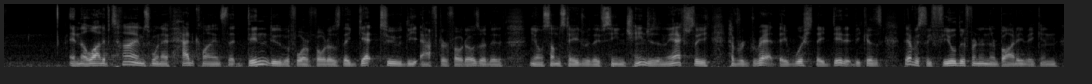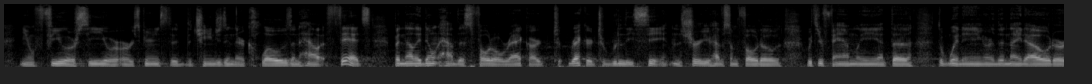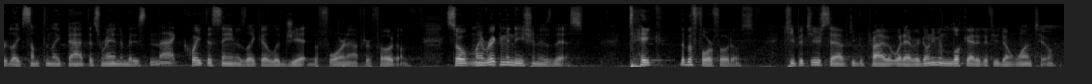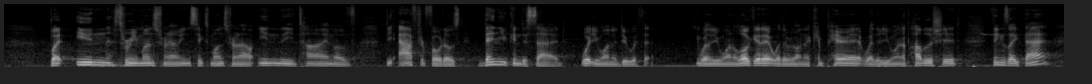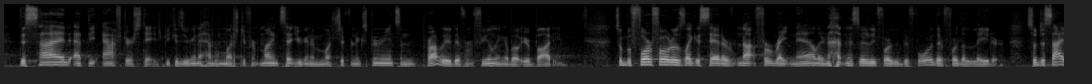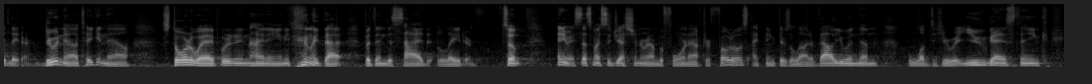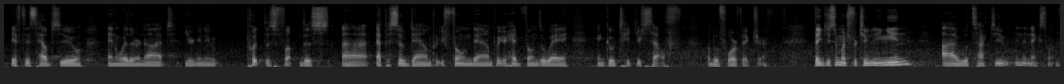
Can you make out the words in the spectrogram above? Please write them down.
and a lot of times when I've had clients that didn't do the before photos, they get to the after photos or the you know some stage where they've seen changes and they actually have regret. They wish they did it because they obviously feel different in their body. They can you know feel or see or, or experience the, the changes in their clothes and how it fits, but now they don't have this photo record to, record to really see. I'm sure you have some photo with your family at the the wedding or the night out or like something like that that's random, but it's not quite the same as like a legit before and after photo. So my recommendation is this. Take the before photos. Keep it to yourself, keep it private, whatever. Don't even look at it if you don't want to. But in three months from now, in six months from now, in the time of the after photos, then you can decide what you want to do with it. Whether you want to look at it, whether you want to compare it, whether you want to publish it, things like that decide at the after stage because you're going to have a much different mindset, you're going to have a much different experience, and probably a different feeling about your body. So, before photos, like I said, are not for right now. They're not necessarily for the before, they're for the later. So, decide later. Do it now, take it now, store it away, put it in hiding, anything like that, but then decide later. So, anyways, that's my suggestion around before and after photos. I think there's a lot of value in them. Love to hear what you guys think, if this helps you, and whether or not you're going to put this fo- this uh, episode down, put your phone down, put your headphones away, and go take yourself a before picture. Thank you so much for tuning in. I will talk to you in the next one.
